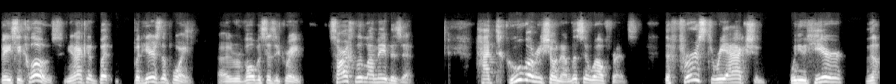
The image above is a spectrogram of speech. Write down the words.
basic clothes. You're not going to, but but here's the point. Uh, Reb Wolbe says it great. Hatguva rishona. Listen well, friends. The first reaction when you hear the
